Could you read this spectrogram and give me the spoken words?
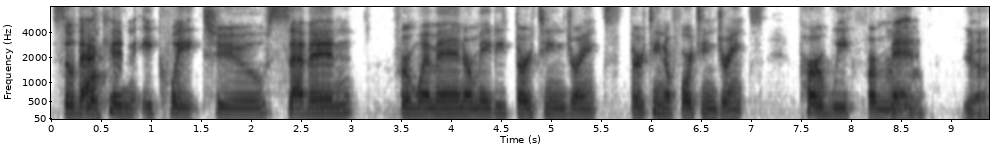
So, that can equate to seven for women or maybe 13 drinks, 13 or 14 drinks per week for per men. Week. Yeah.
